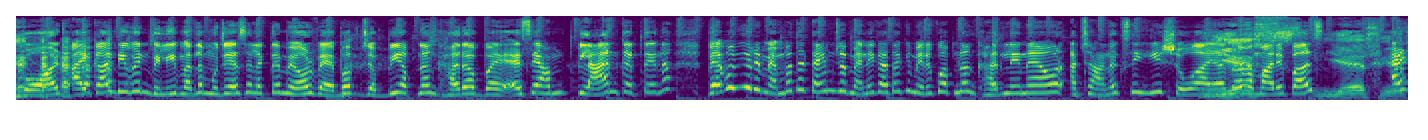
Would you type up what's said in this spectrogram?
god I can't even believe मतलब मुझे ऐसा लगता है मैं और वैभव जब भी अपना घर अब ऐसे हम प्लान करते हैं ना Vaibhav you remember the time जब मैंने कहा था कि मेरे को अपना घर लेना है और अचानक से ये शो आया था हमारे पास? yes, yes. एंड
